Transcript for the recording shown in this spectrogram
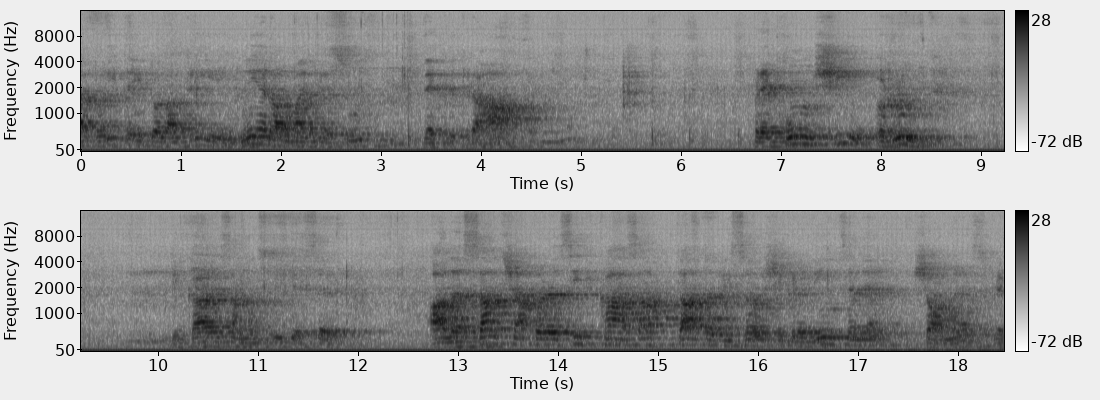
datorită idolatriei, nu erau mai presus decât Raab, precum și Ruth, din care s-a născut Eseu. A lăsat și a părăsit casa tatălui său și credințele și au mers spre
